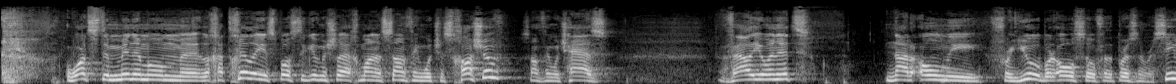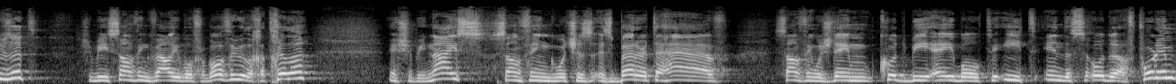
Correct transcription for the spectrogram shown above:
What's the minimum? Uh, lechatchila, you're supposed to give Mishleach Manas something which is chashuv, something which has value in it, not only for you but also for the person who receives it. It should be something valuable for both of you. Lechatchila. It should be nice, something which is, is better to have, something which they could be able to eat in the Seudah of Purim.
